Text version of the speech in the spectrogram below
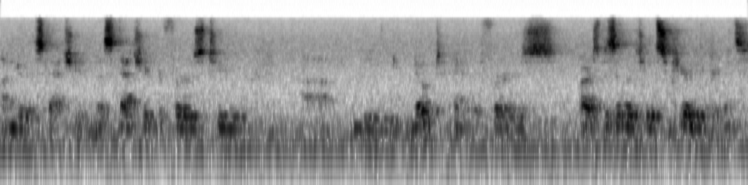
under the statute. And The statute refers to uh, the note and refers, or specifically to the security agreements.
